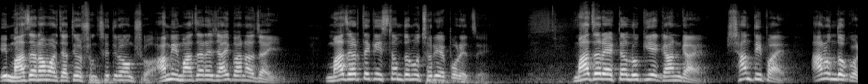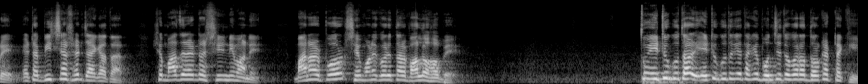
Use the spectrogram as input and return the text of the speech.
এই মাজার আমার জাতীয় সংস্কৃতির অংশ। আমি মাজারে যাই বা না যাই, মাজার থেকে ইসলাম ধর্ম ছড়িয়ে পড়েছে। মাজারে একটা লুকিয়ে গান গায়, শান্তি পায়, আনন্দ করে। এটা বিশ্বাসের জায়গা তার। সে মাজারে একটা শিরনি মানে। মানার পর সে মনে করে তার ভালো হবে। তো এটুকু তার এটুকু থেকে তাকে বঞ্চিত করার দরকারটা কি?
